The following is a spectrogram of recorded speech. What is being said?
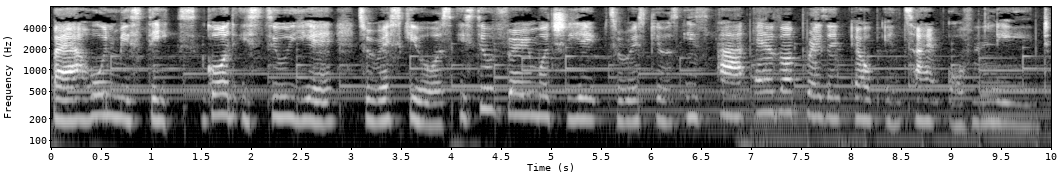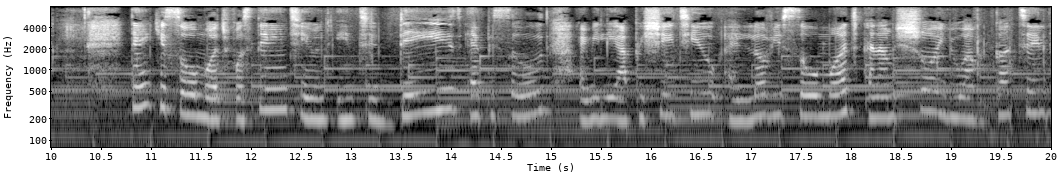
by our own mistakes, God is still here to rescue us. He's still very much here to rescue us. He's our ever present help in time of need. Thank you so much for staying tuned in today's episode. I really appreciate you. I love you so much, and I'm sure you have gotten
